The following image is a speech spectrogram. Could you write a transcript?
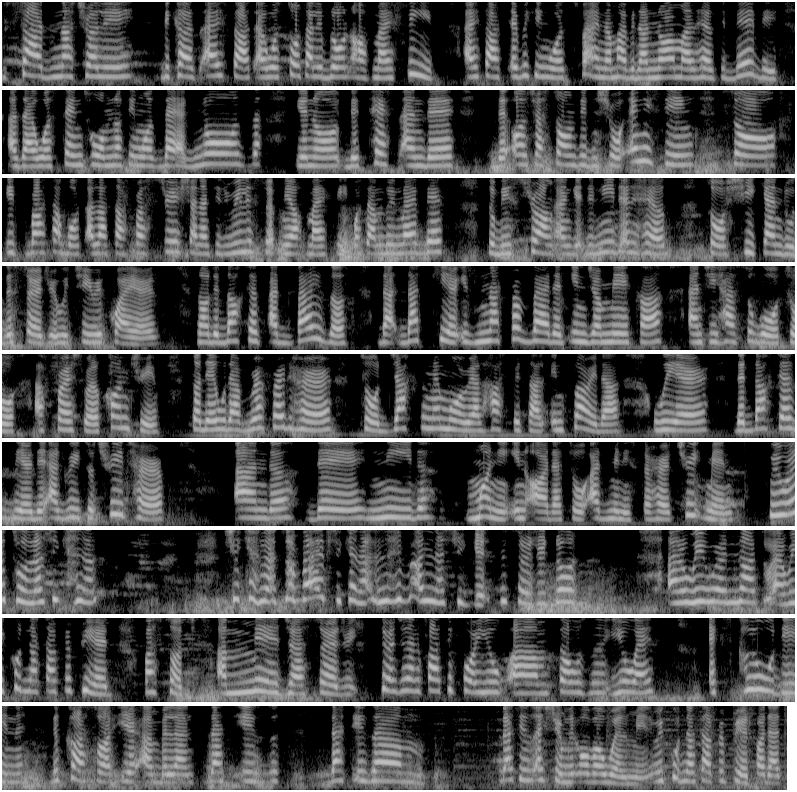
sad naturally because I thought I was totally blown off my feet. I thought everything was fine. I'm having a normal, healthy baby. As I was sent home, nothing was diagnosed. You know, the tests and the, the ultrasounds didn't show anything. So it brought about a lot of frustration and it really swept me off my feet. But I'm doing my best to be strong and get the needed help so she can do the surgery which she requires. Now, the doctors advise us that that care is not provided in Jamaica and she has to go to a first world country. So they would have referred her to Jackson Memorial Hospital in Florida, where the doctors there, they agree to treat her and they need money in order to administer her treatment. We were told that she cannot she cannot survive, she cannot live unless she get the surgery done and we were not and we could not have prepared for such a major surgery. 344 U, um, thousand US excluding the cost for air ambulance. That is that is um that is extremely overwhelming. We could not have prepared for that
